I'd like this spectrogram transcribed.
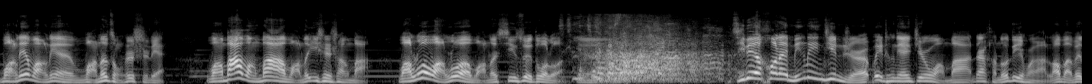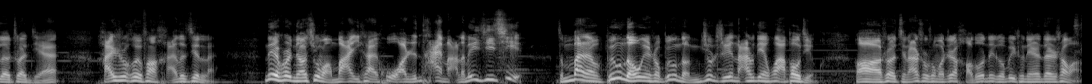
网恋网恋网的总是失恋。网吧网吧网的一身伤疤，网络网络网的心碎堕落。即便后来明令禁止未成年人进入网吧，但是很多地方啊，老板为了赚钱，还是会放孩子进来。那会儿你要去网吧一看，嚯，人太满了，没机器，怎么办呢？不用等，我跟你说，不用等，你就直接拿出电话报警啊，说警察叔叔嘛，这是好多那个未成年人在这上网啊。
